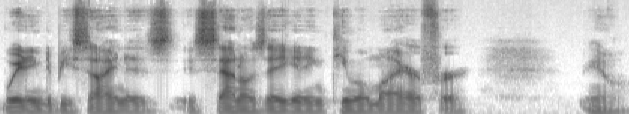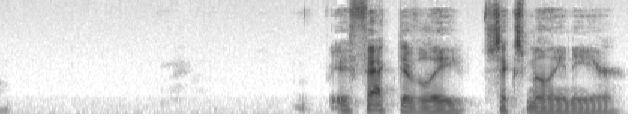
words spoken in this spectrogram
waiting to be signed is is San Jose getting Timo Meier for, you know, effectively six million a year,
